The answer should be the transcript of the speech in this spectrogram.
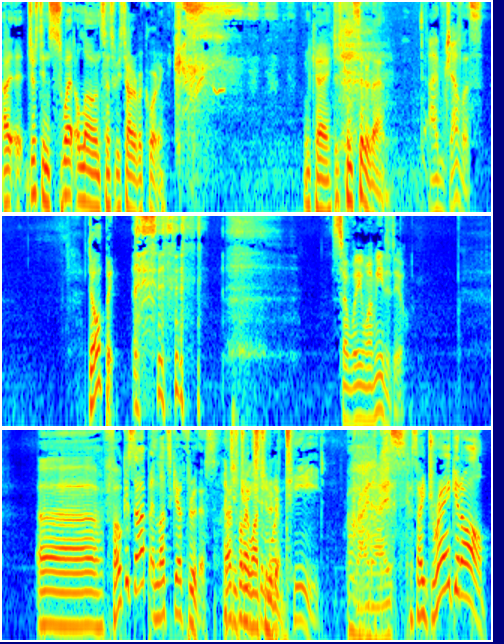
uh, just in sweat alone since we started recording. okay, just consider that. I'm jealous. Don't be. So what do you want me to do? Uh, focus up and let's get through this. That's what I want you to more do. Tea, bright eyes. Because I drank it all,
